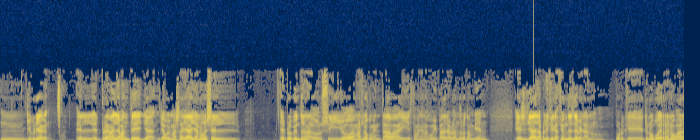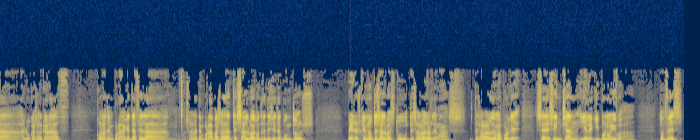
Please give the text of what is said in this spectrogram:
mm, yo creía que el, el problema del Levante, ya, ya voy más allá, ya no es el, el propio entrenador. Si yo además lo comentaba y esta mañana con mi padre hablándolo también, es ya de la planificación desde verano. Porque tú no puedes renovar a, a Lucas Alcaraz con la temporada que te hace la... O sea, la temporada pasada te salva con 37 puntos, pero es que no te salvas tú, te salvan los demás. Te salvan los demás porque se deshinchan y el equipo no iba. Entonces,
